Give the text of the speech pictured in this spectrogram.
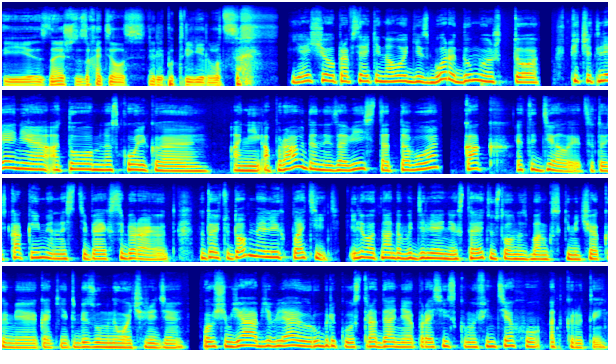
И, знаешь, захотелось репатриироваться. Я еще про всякие налоги и сборы думаю, что впечатление о том, насколько они оправданы, зависит от того, как это делается, то есть как именно с тебя их собирают. Ну, то есть удобно ли их платить? Или вот надо в отделениях стоять, условно, с банковскими чеками, какие-то безумные очереди. В общем, я объявляю рубрику «Страдания по российскому финтеху» открытой.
